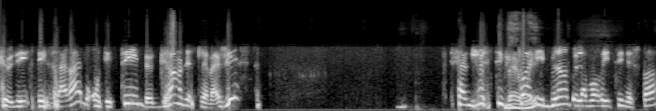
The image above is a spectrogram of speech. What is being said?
que les, les Arabes ont été de grands esclavagistes ça ne justifie ben pas les Blancs de l'avoir été, n'est-ce pas?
